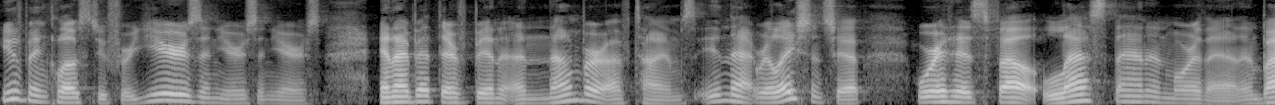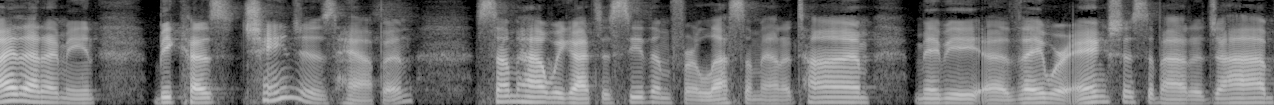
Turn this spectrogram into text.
you've been close to for years and years and years. And I bet there have been a number of times in that relationship where it has felt less than and more than. And by that I mean because changes happen. Somehow we got to see them for less amount of time. Maybe uh, they were anxious about a job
